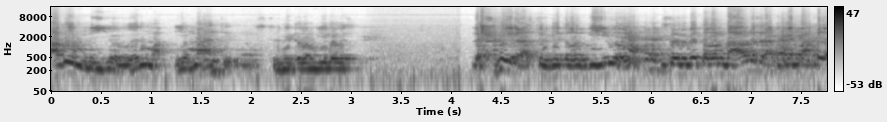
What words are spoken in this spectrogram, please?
Aku yang beli kan, ya mandi. Sedikit tolong kilo. Tapi ya sedikit tolong kilo, sedikit tolong tahun sudah pengen balik.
